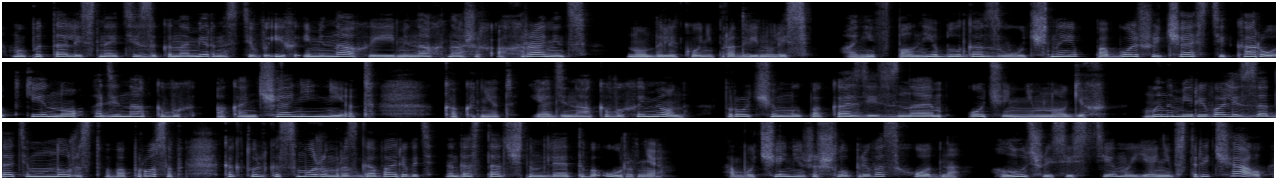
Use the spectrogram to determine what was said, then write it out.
Мы пытались найти закономерности в их именах и именах наших охранниц, но далеко не продвинулись. Они вполне благозвучные, по большей части короткие, но одинаковых окончаний нет, как нет и одинаковых имен. Впрочем, мы пока здесь знаем очень немногих. Мы намеревались задать им множество вопросов, как только сможем разговаривать на достаточном для этого уровне. Обучение же шло превосходно. Лучшей системы я не встречал.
